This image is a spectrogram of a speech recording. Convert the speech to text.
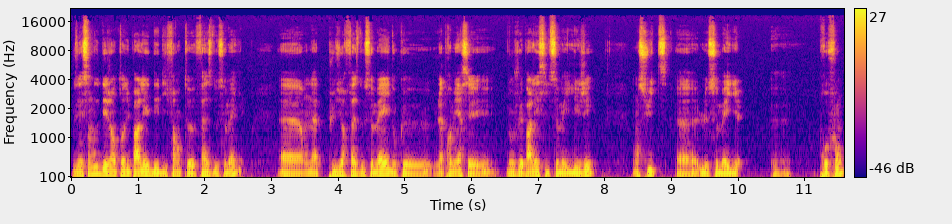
vous avez sans doute déjà entendu parler des différentes phases de sommeil. Euh, on a plusieurs phases de sommeil. Donc euh, la première, c'est dont je vais parler, c'est le sommeil léger. Ensuite, euh, le sommeil euh, profond.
